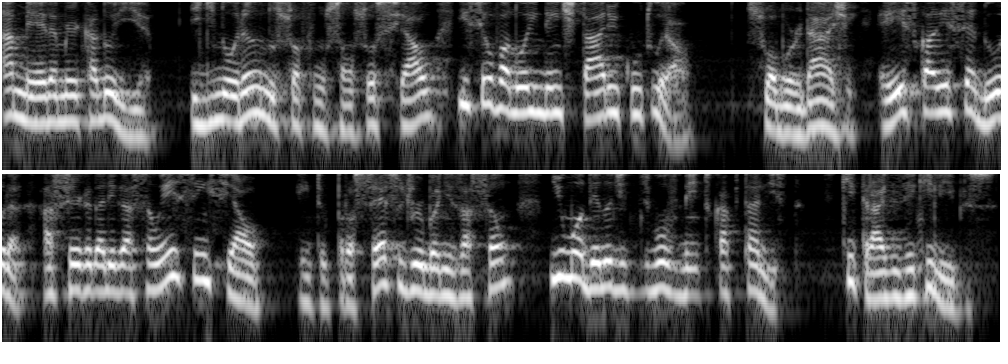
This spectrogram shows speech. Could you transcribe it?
à mera mercadoria, ignorando sua função social e seu valor identitário e cultural. Sua abordagem é esclarecedora acerca da ligação essencial entre o processo de urbanização e o modelo de desenvolvimento capitalista, que traz desequilíbrios,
